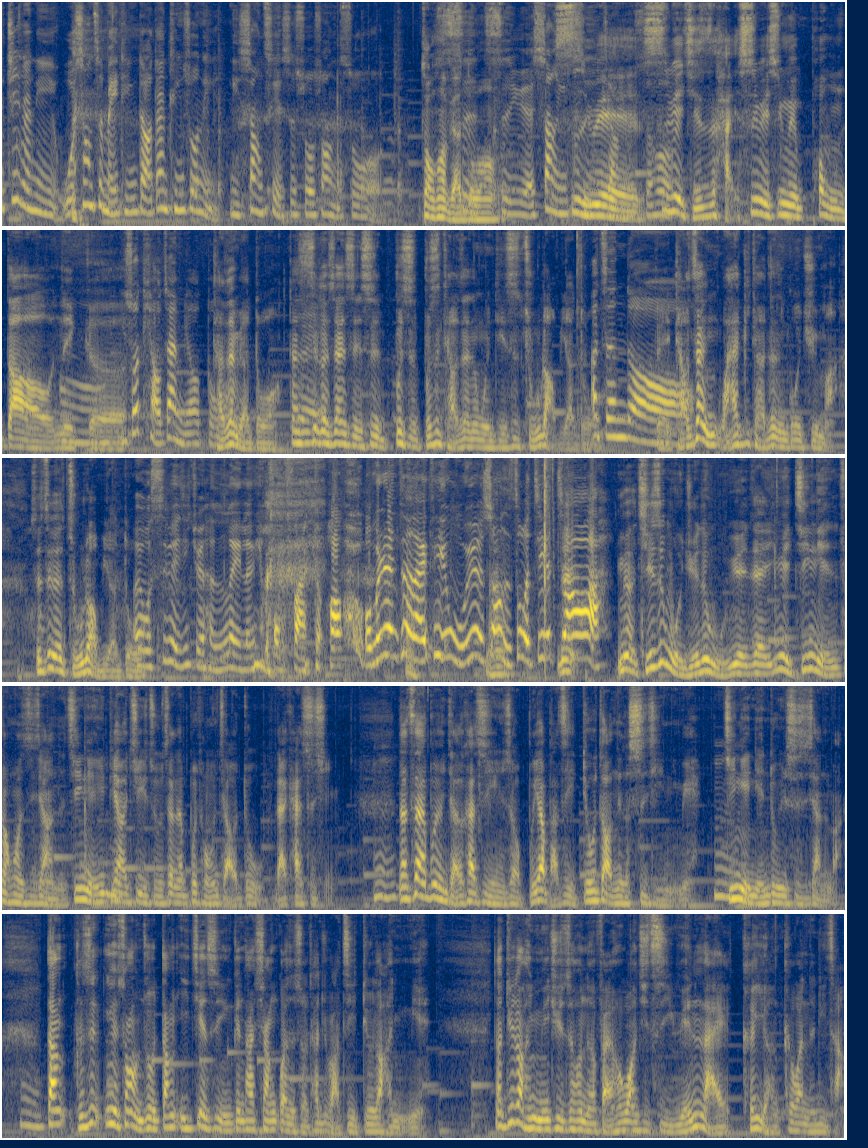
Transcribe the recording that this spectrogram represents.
我记得你，我上次没听到，但听说你，你上次也是说双子座状况比较多。四月上一次四月四月其实还四月是因为碰到那个、哦、你说挑战比较多，挑战比较多，但是这个暂时是不是不是挑战的问题，是阻扰比较多啊，真的哦。对，挑战我还可以挑战的过去嘛，所以这个阻扰比较多。哎，我四月已经觉得很累了，你好烦哦。好，我们认真来听五月双子座接 招啊。没有，其实我觉得五月在，因为今年状况是这样的，今年一定要记住站在不同角度来看事情。嗯，那站在不同角度看事情的时候，不要把自己丢到那个事情里面。嗯、今年年度运势是这样的嘛？嗯，当可是因为双子座，当一件事情跟他相关的时候，他就把自己丢到很里面。那丢到很里面去之后呢，反而会忘记自己原来可以很客观的立场。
